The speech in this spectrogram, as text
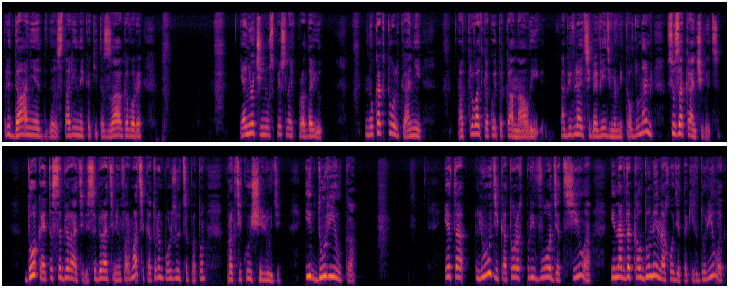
предания, э, старинные какие-то заговоры. И они очень успешно их продают. Но как только они открывают какой-то канал и объявляют себя ведьмами, колдунами, все заканчивается. Дока – это собиратели, собиратели информации, которым пользуются потом практикующие люди. И дурилка – это люди, которых приводят сила. Иногда колдуны находят таких дурилок,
